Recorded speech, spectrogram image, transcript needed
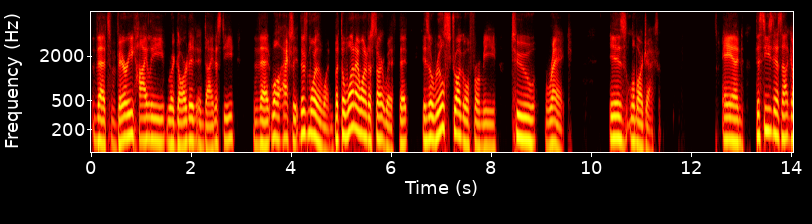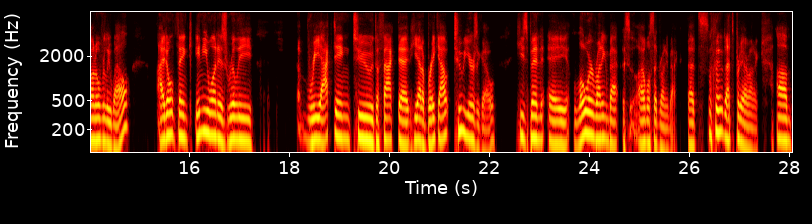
that's very highly regarded in Dynasty that, well, actually, there's more than one, but the one I wanted to start with that is a real struggle for me to rank is Lamar Jackson. And this season has not gone overly well. I don't think anyone is really reacting to the fact that he had a breakout two years ago. He's been a lower running back. I almost said running back. That's that's pretty ironic. Um,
